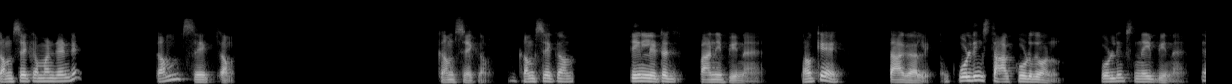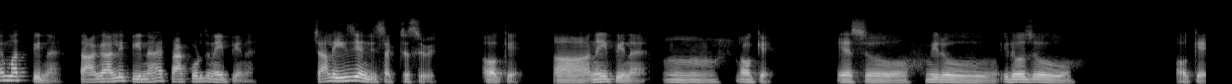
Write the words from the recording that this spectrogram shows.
కమ్ సే కమ్ అంటే ఏంటి కమ్ సే కమ్ కమ్ సే కమ్ కమ్ సే కమ్ తీన్ లీటర్ పానీ పీనా है ఓకే తాగాలి కూల్ డ్రింక్స్ తాగకూడదు అన్న కూల్ డ్రింక్స్ నెయ్యి పీనా है ఏ మత్ పీనా है తాగాలి పీనా है తాగకూడదు నెయ్యి పీనా है చాలా ఈజీ అండి స్ట్రక్చర్స్ ఇవి ఓకే నెయ్యి పీనా है ఓకే ఎస్ మీరు ఈరోజు ఓకే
